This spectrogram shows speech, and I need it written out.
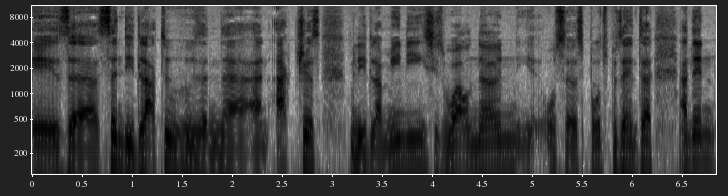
is uh, Sindi Dlathu, who's an, uh, an actress, Minnie Dlamini, she's well known, also a sports presenter, then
